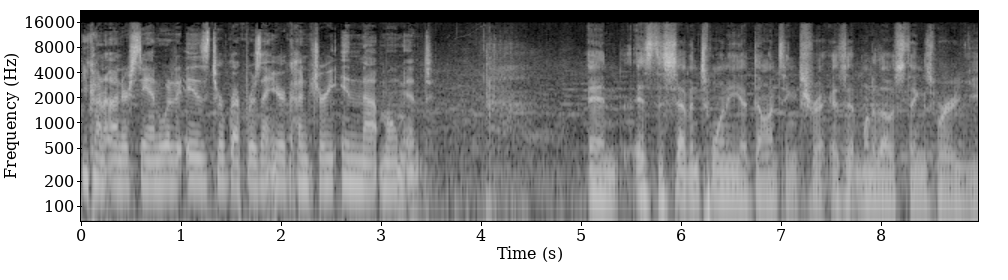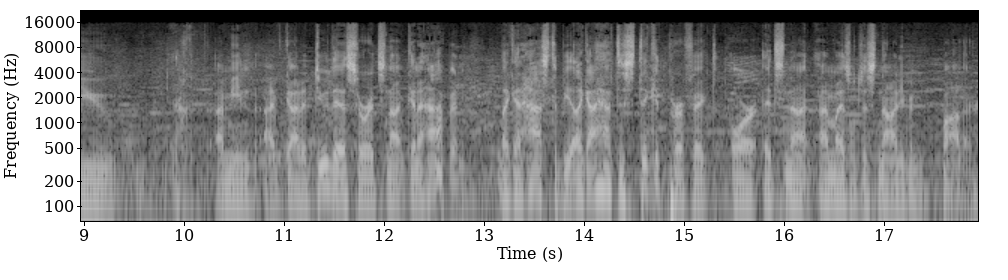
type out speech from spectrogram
you kind of understand what it is to represent your country in that moment. And is the 720 a daunting trick? Is it one of those things where you, I mean, I've got to do this or it's not going to happen? Like it has to be, like I have to stick it perfect or it's not, I might as well just not even bother.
